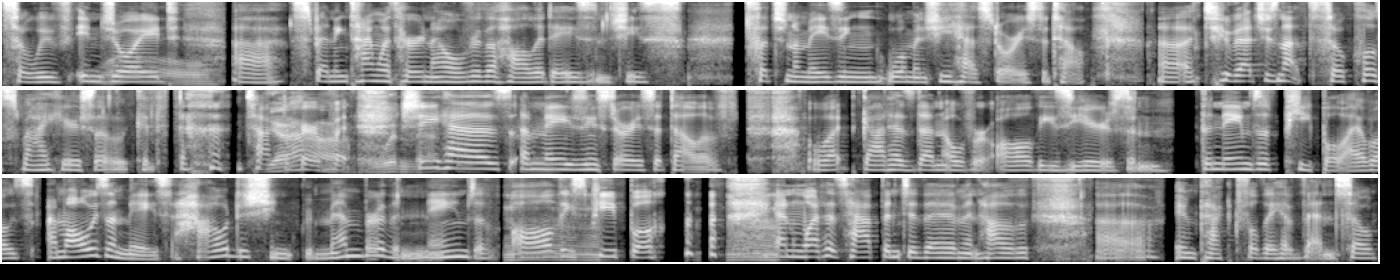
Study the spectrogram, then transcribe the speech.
So we've enjoyed uh, spending time with her now over the holidays, and she's such an amazing woman. She has stories to tell. Uh, too bad she's not so close by here, so we could talk to her. But she has amazing stories to tell of what God has done over all these years and the names of people. I was I'm always amazed. How does she remember the names of all these Mm. people Mm. and what has happened to them and how uh, impactful they have been? So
